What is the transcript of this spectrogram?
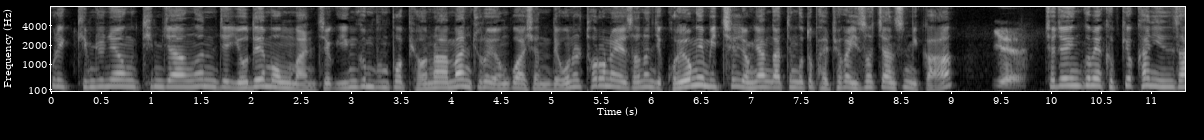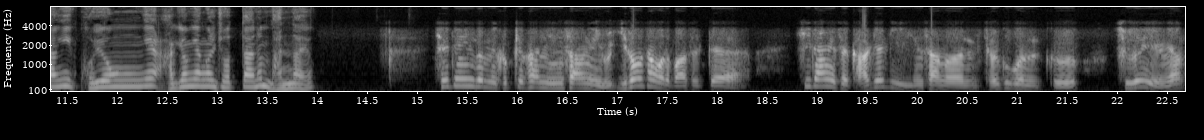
우리 김준영 팀장은 이제 요 대목만 즉 임금 분포 변화만 주로 연구하셨는데 오늘 토론회에서는 이제 고용에 미칠 영향 같은 것도 발표가 있었지 않습니까? 예. 최저임금의 급격한 인상이 고용에 악영향을 줬다는 맞나요? 최저임금의 급격한 인상이 이론상으로 봤을 때 시장에서 가격이 인상은 결국은 그 수요의 영향,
